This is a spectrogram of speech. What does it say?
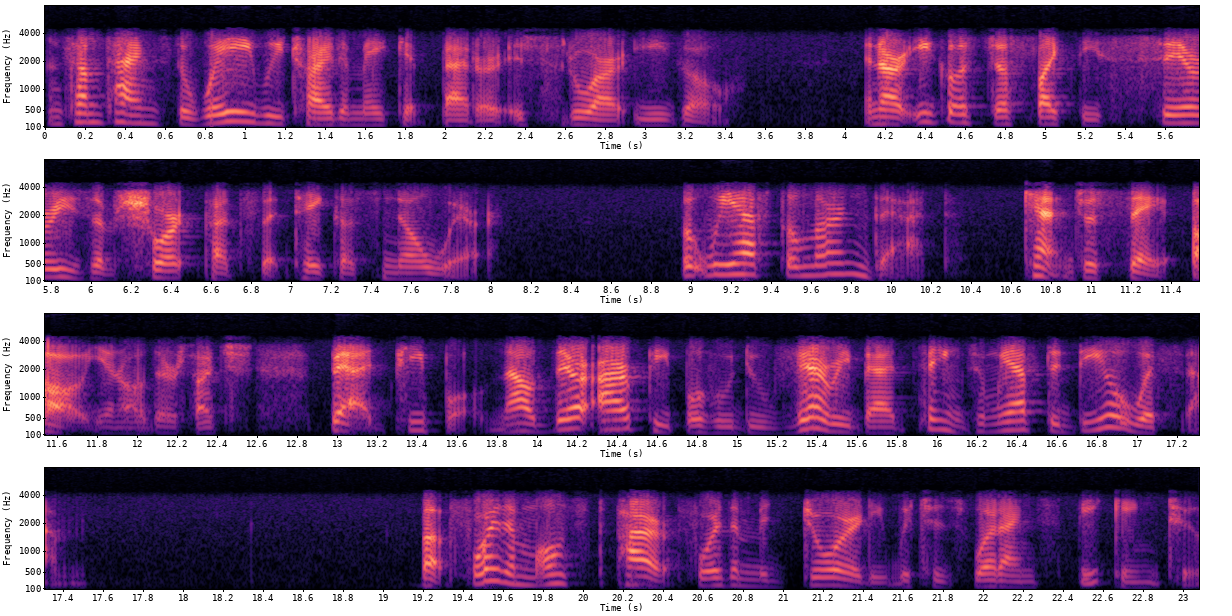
And sometimes the way we try to make it better is through our ego. And our ego is just like these series of shortcuts that take us nowhere. But we have to learn that. Can't just say, oh, you know, they're such bad people. Now, there are people who do very bad things, and we have to deal with them. But for the most part, for the majority, which is what I'm speaking to,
